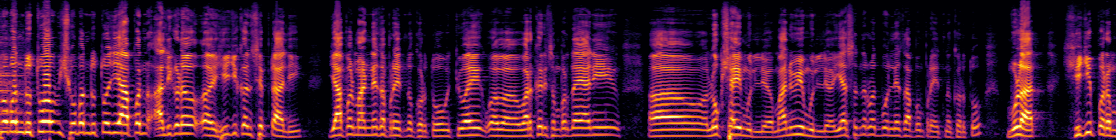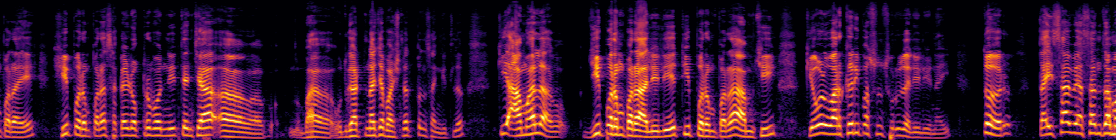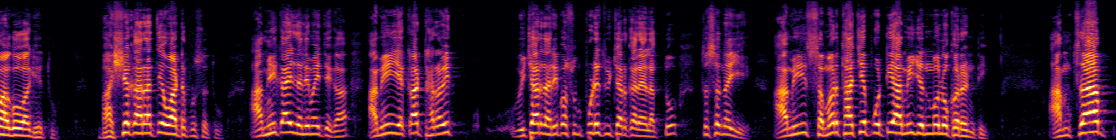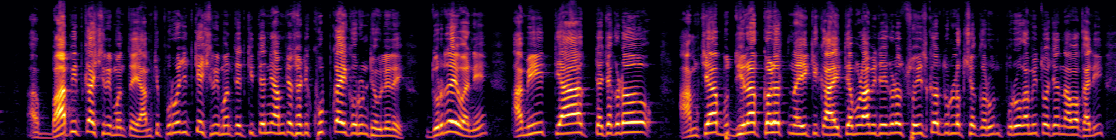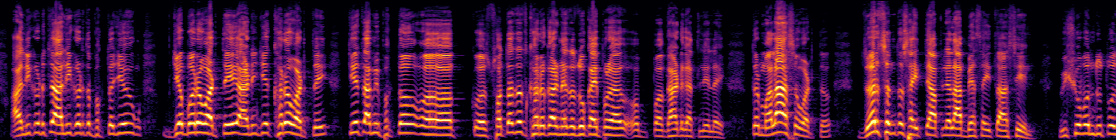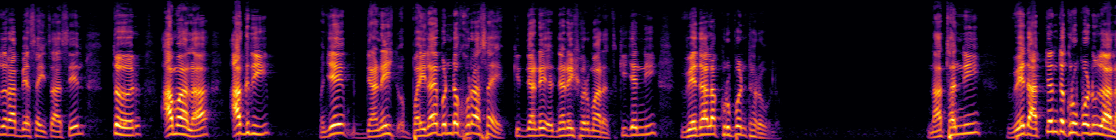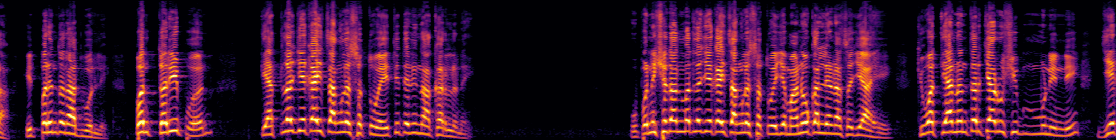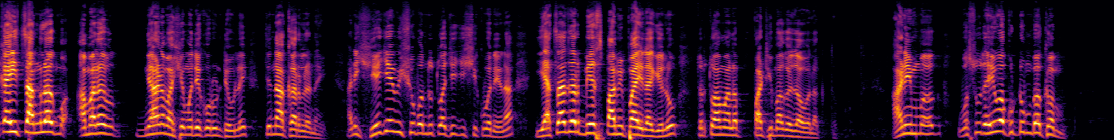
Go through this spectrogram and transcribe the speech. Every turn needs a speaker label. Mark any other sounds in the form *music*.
Speaker 1: विश्वबंधुत्व विश्वबंधुत्व जे आपण अलीकडं ही जी कन्सेप्ट आली जी आपण मांडण्याचा प्रयत्न करतो किंवा एक वारकरी संप्रदाय आणि लोकशाही मूल्य मानवी मूल्य या संदर्भात बोलण्याचा आपण प्रयत्न करतो. मुळात ही जी परंपरा आहे ही परंपरा सकाळी डॉक्टर बाबांनी त्यांच्या भा उद्घाटनाच्या भाषणात पण सांगितलं की आम्हाला जी परंपरा आलेली आहे ती परंपरा आमची केवळ वारकरीपासून सुरू झालेली नाही तर तैसा व्यासांचा मागोवा घेतो. भाष्यकारा ते वाटपुसतू आम्ही काय झाले माहिती आहे का? आम्ही एका ठराविक विचारधारेपासून पुढेच विचार करायला लागतो. तसं नाही आहे आम्ही समर्थाचे पोटी आम्ही जन्मलो करंटी आमचा बाप इतका श्रीमंत आहे आमचे पूर्वज इतके श्रीमंत आहेत की त्यांनी आमच्यासाठी खूप काही करून ठेवलेलं आहे. दुर्दैवाने आम्ही त्या त्याच्याकडं आमच्या बुद्धीला कळत नाही की काय त्यामुळं आम्ही त्याच्याकडं सोयीस्कर दुर्लक्ष करून पुरोगामित्वाच्या नावाखाली अलीकडचं अलीकडचं फक्त जे जे बरं वाटते आणि जे खरं वाटते तेच आम्ही फक्त स्वतःचंच खरं करण्याचा जो काही प्र प- घाट घातलेला आहे. तर मला असं वाटतं जर संत साहित्य आपल्याला अभ्यासायचं असेल विश्वबंधुत्व जर अभ्यासायचं असेल तर आम्हाला अगदी म्हणजे ज्ञानेश पहिला बंडखोर असा आहे की ज्ञाने ज्ञानेश्वर महाराज की ज्यांनी वेदाला कृपण ठरवलं. नाथांनी वेद अत्यंत कृपणू झाला इथपर्यंत नाथ बोलले. पण तरी पण त्यातलं जे काही चांगलं सत्व आहे ते त्यांनी नाकारलं नाही. उपनिषदांमधलं जे काही चांगलं सत्व आहे जे मानव कल्याणाचं जे आहे किंवा त्यानंतरच्या ऋषी मुनींनी जे काही चांगलं आम्हाला ज्ञान भाषेमध्ये करून ठेवलं आहे ते नाकारलं नाही. आणि हे जे विश्वबंधुत्वाची जी शिकवण आहे ना याचा जर बेस आम्ही पाहायला गेलो तर तो आम्हाला पाठीमागं जावं लागतं. आणि मग वसुधैव कुटुंबकम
